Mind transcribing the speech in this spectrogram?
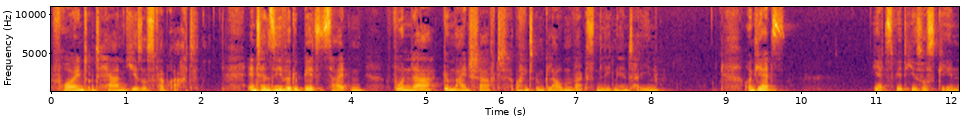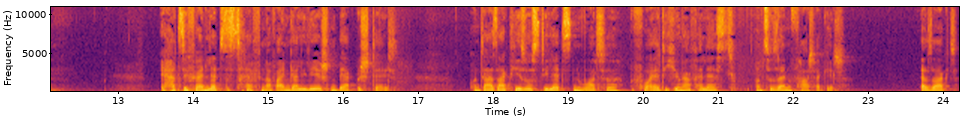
Freund und Herrn Jesus verbracht. Intensive Gebetszeiten, Wunder, Gemeinschaft und im Glauben wachsen liegen hinter ihnen. Und jetzt, jetzt wird Jesus gehen. Er hat sie für ein letztes Treffen auf einen galiläischen Berg bestellt. Und da sagt Jesus die letzten Worte, bevor er die Jünger verlässt und zu seinem Vater geht. Er sagt,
